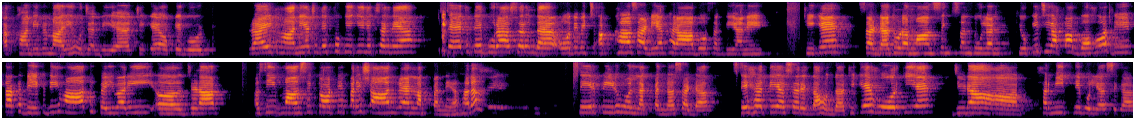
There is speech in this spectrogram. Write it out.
ਅੱਖਾਂ ਦੀ ਬਿਮਾਰੀ ਹੋ ਜਾਂਦੀ ਹੈ ਠੀਕ ਹੈ ਓਕੇ ਗੁੱਡ ਰਾਈਟ ਹਾਨੀਆਂ 'ਚ ਦੇਖੋ ਕੀ ਕੀ ਲਿਖ ਸਕਦੇ ਆ ਸਿਹਤ ਤੇ ਬੁਰਾ ਅਸਰ ਹੁੰਦਾ ਹੈ ਉਹਦੇ ਵਿੱਚ ਅੱਖਾਂ ਸਾਡੀਆਂ ਖਰਾਬ ਹੋ ਸਕਦੀਆਂ ਨੇ ਠੀਕ ਹੈ ਸਾਡਾ ਥੋੜਾ ਮਾਨਸਿਕ ਸੰਤੁਲਨ ਕਿਉਂਕਿ ਜੇ ਆਪਾਂ ਬਹੁਤ ਦੇਰ ਤੱਕ ਦੇਖਦੇ ਹਾਂ ਤੇ ਕਈ ਵਾਰੀ ਅਹ, ਜਿਹੜਾ ਅਸੀਂ ਮਾਨਸਿਕ ਤੌਰ ਤੇ ਪਰੇਸ਼ਾਨ ਰਹਿਣ ਲੱਗ ਪੈਂਦੇ ਆ ਹਨਾ ਸਿਰ ਪੀੜ ਹੋਣ ਲੱਗ ਪੈਂਦਾ ਸਾਡਾ ਸਿਹਤ ਤੇ ਅਸਰ ਇਦਾਂ ਹੁੰਦਾ ਠੀਕ ਹੈ ਹੋਰ ਕੀ ਹੈ ਜਿਹੜਾ ਹਰਮੀਤ ਨੇ ਬੋਲਿਆ ਸੀਗਾ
